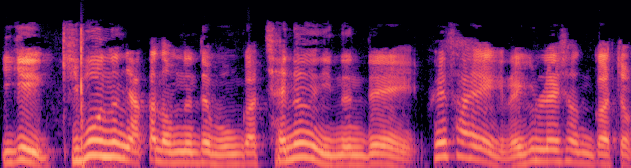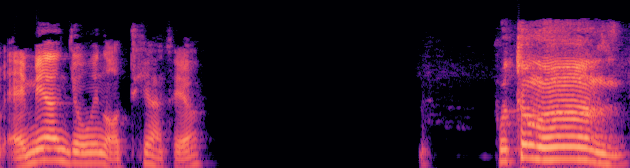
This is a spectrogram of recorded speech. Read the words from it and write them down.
이게 기본은 약간 없는데 뭔가 재능은 있는데 회사의 레귤레이션과 좀 애매한 경우에는 어떻게 하세요? 보통은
